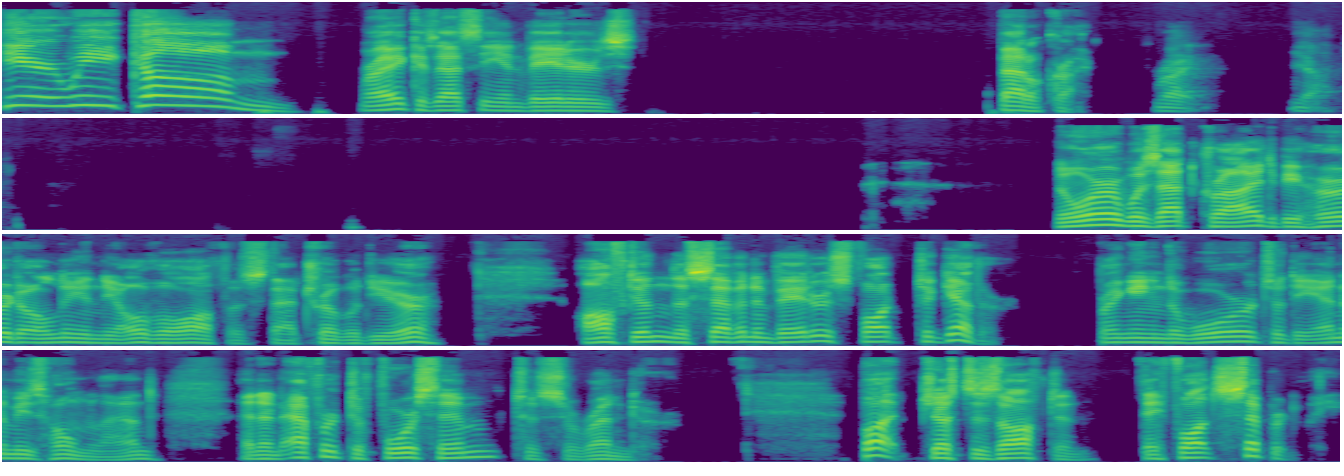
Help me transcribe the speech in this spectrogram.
here we come. Right? Because that's the invaders battle cry. Right. Yeah. Nor was that cry to be heard only in the Oval Office that troubled year. Often the seven invaders fought together, bringing the war to the enemy's homeland in an effort to force him to surrender. But just as often, they fought separately,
